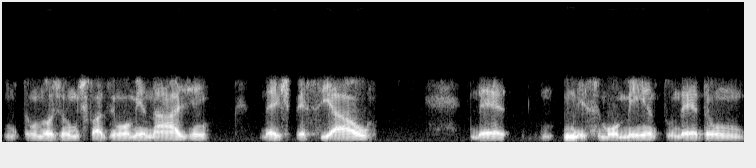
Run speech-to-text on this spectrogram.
então nós vamos fazer uma homenagem né, especial, né, nesse momento, né, tão,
